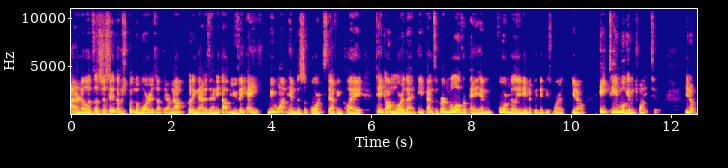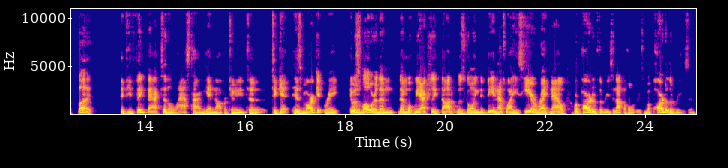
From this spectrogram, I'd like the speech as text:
I don't know, let's let's just say I'm just putting the Warriors out there. I'm not putting that as any thought, but you think, hey, we want him to support Steph and Klay, take on more of that defensive burden. We'll overpay him four million, even if we think he's worth, you know, 18. We'll give him 22. You know, but if you think back to the last time he had an opportunity to to get his market rate, it was lower than than what we actually thought it was going to be, and that's why he's here right now. Or part of the reason, not the whole reason, but part of the reason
